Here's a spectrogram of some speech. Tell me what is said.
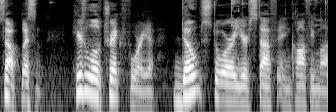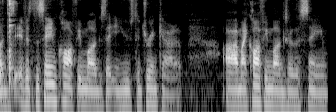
So, listen, here's a little trick for you. Don't store your stuff in coffee mugs if it's the same coffee mugs that you use to drink out of. Uh, my coffee mugs are the same,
